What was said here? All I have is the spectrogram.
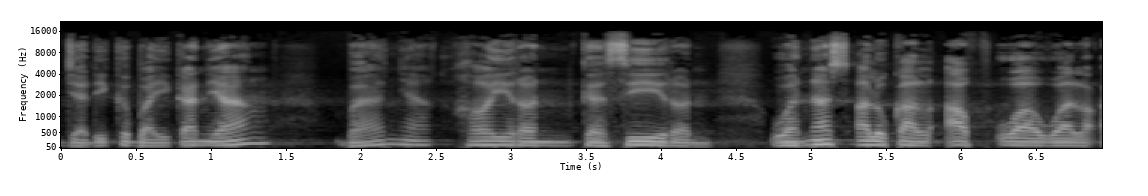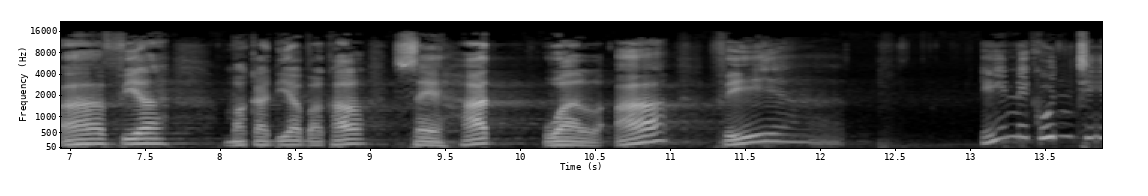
jadi kebaikan yang banyak. Khairan kasiran. Wanas alukal afwa wal afiyah. Maka dia bakal sehat wal afiyah. Ini kunci.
